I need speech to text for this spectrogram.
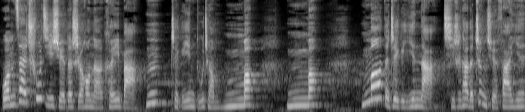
我们在初级学的时候呢，可以把“嗯”这个音读成“么么么”的这个音呐，其实它的正确发音，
